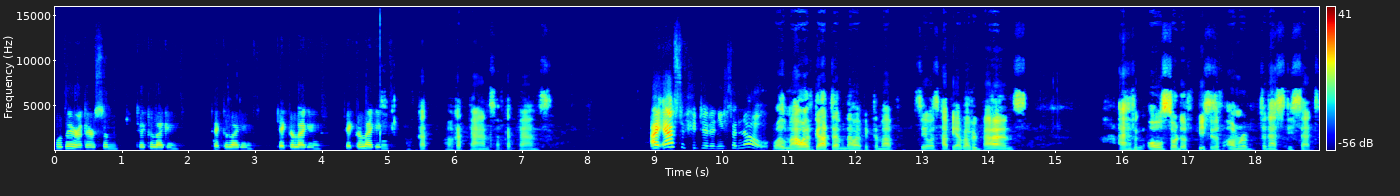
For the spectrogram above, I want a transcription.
Well, there. There's some. Take the leggings. Take the leggings. Take the leggings. Take the leggings. I've got pants, I've got pants. I asked if you did, and you said no. Well now I've got them, now I picked them up. See I was happy, I'm having pants. I'm having all sort of pieces of armor of Tenacity set.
